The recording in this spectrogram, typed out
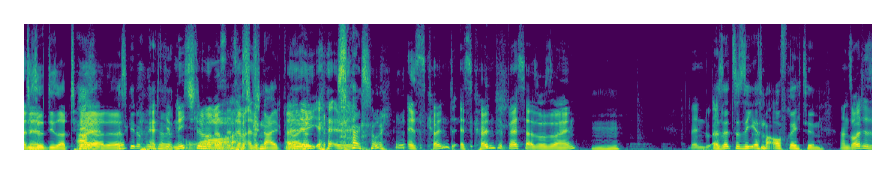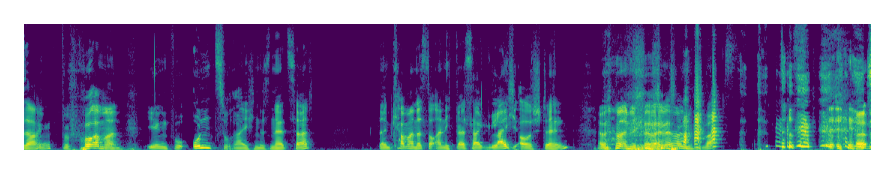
Internet. dieser Ah, Teer, ne? Es geht um Es Internet. gibt nichts Schlimmeres Oh, als es knallt gleich. Also, äh, äh, Sag's euch. es, könnte, es könnte besser so sein, Mhm. wenn du. Da Also, setzt er sich erstmal aufrecht hin. man sollte sagen, bevor man irgendwo unzureichendes Netz hat, dann kann man das doch eigentlich besser gleich ausstellen. Aber wenn man wenn man, was? Das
